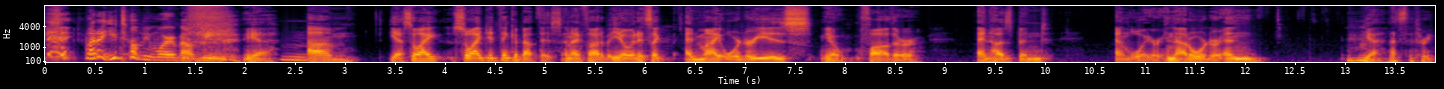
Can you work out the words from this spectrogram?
Why don't you tell me more about me? yeah. Um, yeah. So I, so I did think about this and I thought about, you know, and it's like, and my order is, you know, father and husband and lawyer in that order. And yeah, that's the three.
